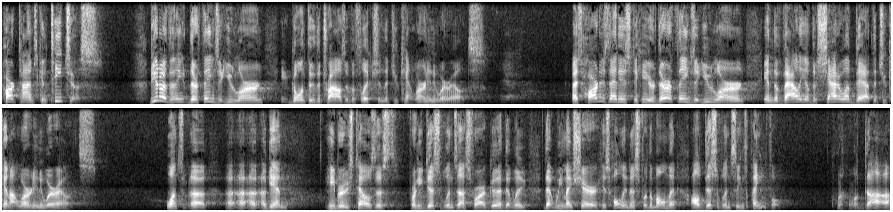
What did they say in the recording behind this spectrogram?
hard times can teach us. Do you know there are things that you learn going through the trials of affliction that you can't learn anywhere else? As hard as that is to hear, there are things that you learn in the valley of the shadow of death that you cannot learn anywhere else. Once, uh, uh, uh, again, Hebrews tells us, for he disciplines us for our good, that we, that we may share his holiness. For the moment, all discipline seems painful. Well, duh.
